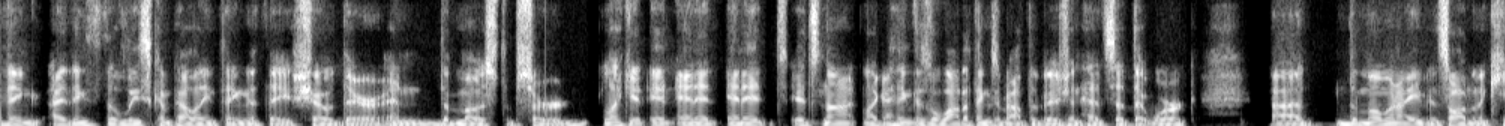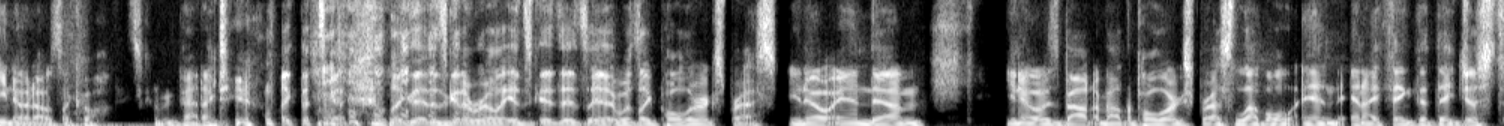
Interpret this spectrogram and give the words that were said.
think I think it's the least compelling thing that they showed there, and the most absurd. Like it, it and it and it it's not like I think there's a lot of things about the Vision headset that work. Uh, the moment I even saw it in the keynote, I was like, "Oh, it's gonna be a bad idea." like that's gonna, like that is gonna really. It's, it's it was like Polar Express, you know, and um, you know, is about about the Polar Express level, and and I think that they just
